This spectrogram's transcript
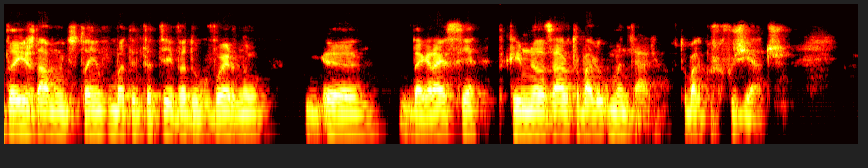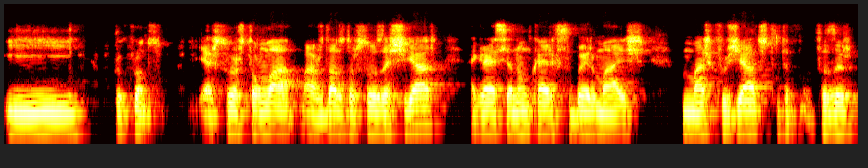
desde há muito tempo, uma tentativa do governo uh, da Grécia de criminalizar o trabalho humanitário, o trabalho com os refugiados. E, porque pronto, as pessoas estão lá a ajudar outras pessoas a chegar, a Grécia não quer receber mais, mais refugiados, tenta fazer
